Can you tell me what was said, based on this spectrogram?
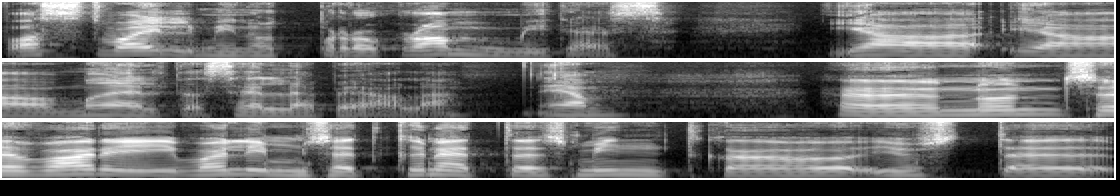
vast valminud programmides ja, ja mõelda selle peale, jah. Äh, no see varivalimised kõnetas mind ka just äh,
